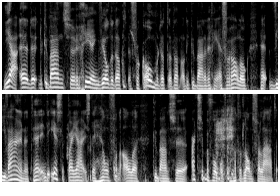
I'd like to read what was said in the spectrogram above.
Ja, de, de Cubaanse regering wilde dat voorkomen, dat, dat, dat al die Cubanen weggingen. En vooral ook, hè, wie waren het? Hè? In de eerste paar jaar is de helft van alle Cubaanse artsen bijvoorbeeld had het land verlaten.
